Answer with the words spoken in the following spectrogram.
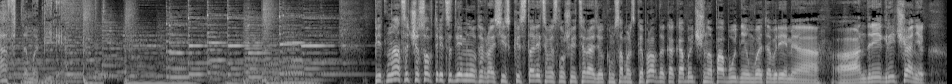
автомобили. 15 часов 32 минуты в российской столице. Вы слушаете радио «Комсомольская правда». Как обычно, по будням в это время а, Андрей Гречаник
